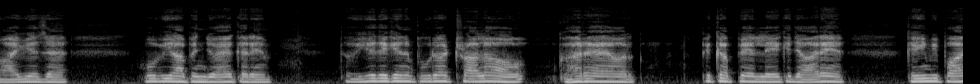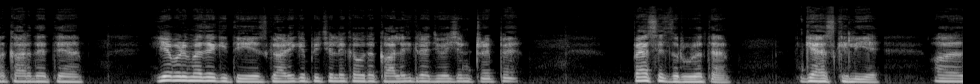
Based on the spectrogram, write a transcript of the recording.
ہائی ویز ہیں، وہ بھی آپ انجوائے کریں۔ تو یہ دیکھیں نا پورا ٹرالا گھر ہے اور پک اپ پہ لے کے جا رہے ہیں کہیں بھی پارک کر دیتے ہیں یہ بڑی مزے کی تھی اس گاڑی کے پیچھے لکھا ہوا تھا کالج گریجویشن ٹرپ ہے پیسے ضرورت ہے گیس کے لیے اور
